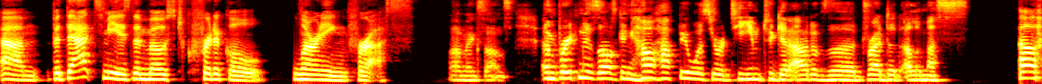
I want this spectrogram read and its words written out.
Um, but that to me is the most critical learning for us. That makes sense. And Brittany is asking, how happy was your team to get out of the dreaded LMS? Oh,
